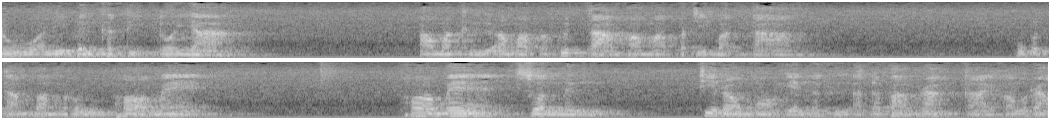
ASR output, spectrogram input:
ดูอันนี้เป็นคติตัวอย่าง เอามาถือเอามาประพฤติตาม เอามาปฏิบัติตามผู้ปถัมภ์บำรุงพ่อแม่ พ่อแม่ส่วนหนึ่ง ที่เรามองเห็นก็คืออัตภาพร่างกายของเรา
